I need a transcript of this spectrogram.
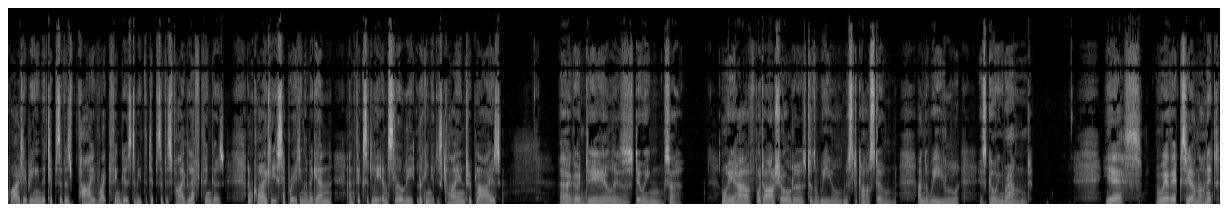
quietly bringing the tips of his five right fingers to meet the tips of his five left fingers, and quietly separating them again, and fixedly and slowly looking at his client, replies, "A good deal is doing, sir. We have put our shoulders to the wheel, Mr. Carstone, and the wheel is going round." "Yes, with Ixion on it.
